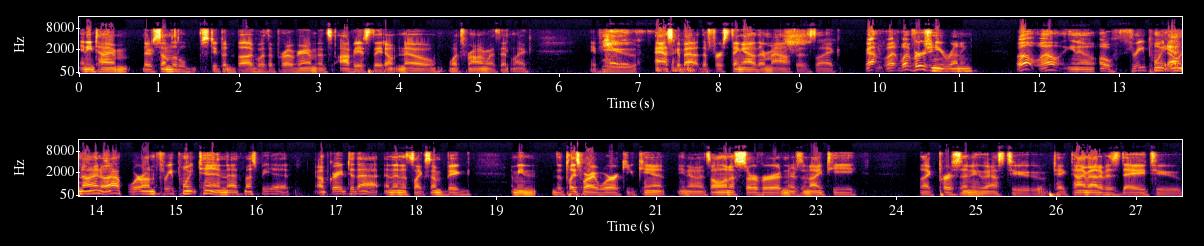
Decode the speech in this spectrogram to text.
anytime there's some little stupid bug with a program that's obvious they don't know what's wrong with it. Like if you ask about it, the first thing out of their mouth is like, yeah, "What what version are you running?" Well, well, you know, oh, 3.09. Oh, ah, we're on 3.10. That must be it. Upgrade to that, and then it's like some big. I mean, the place where I work, you can't. You know, it's all on a server, and there's an IT like person who has to take time out of his day to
